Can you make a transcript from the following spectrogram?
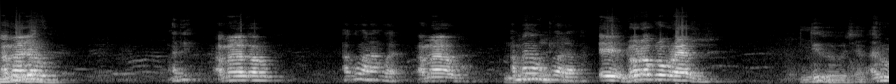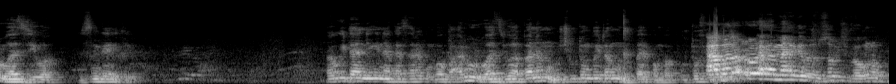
amai ati? Amai yako akomana aya amai yako amai angu ndiwo arapa Eh, ndoda kutouraya izvozvi ndizvozvo chai ari urwadziwa zvisingaiti. Pakuita aningi nakasara kumba uko? Ari urwadziwa hapana munhu uchi kutomboita munhu pai pamba apa katouraya amai yake zvezvo muchibva kunoko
